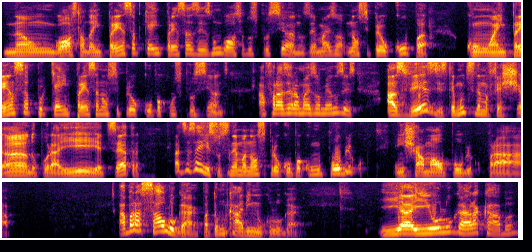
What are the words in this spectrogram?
não gostam da imprensa porque a imprensa às vezes não gosta dos prussianos, é mais não se preocupa com a imprensa porque a imprensa não se preocupa com os prussianos. A frase era mais ou menos isso. Às vezes, tem muito cinema fechando por aí, etc. Às vezes é isso, o cinema não se preocupa com o público, em chamar o público para abraçar o lugar, para ter um carinho com o lugar. E aí o lugar acaba,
